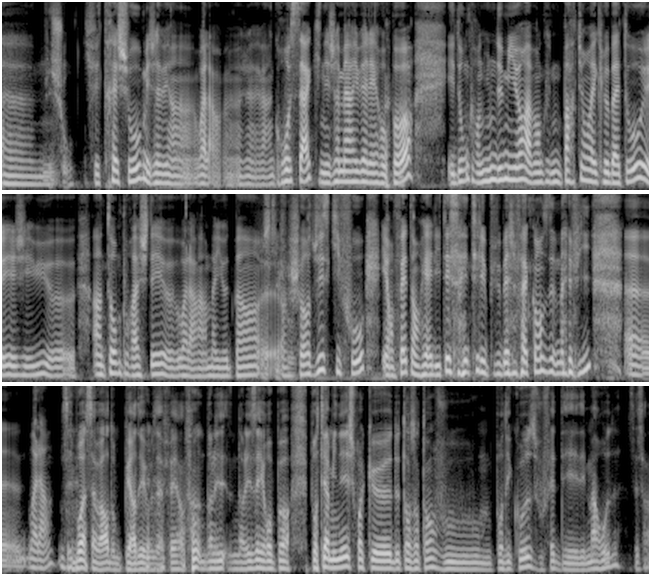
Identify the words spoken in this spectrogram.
euh, il fait chaud. Il fait très chaud, mais j'avais un, voilà, j'avais un gros sac qui n'est jamais arrivé à l'aéroport. et donc, en une demi-heure avant que nous partions avec le bateau, et j'ai eu un temps pour acheter voilà, un maillot de bain, un short, juste ce qu'il faut. Et en fait, en réalité, ça a été les plus belles vacances de ma vie. Euh, voilà. C'est bon à savoir, donc perdez vos affaires dans, les, dans les aéroports. Pour terminer, je crois que de temps en temps, vous, pour des causes, vous faites des, maraudes, c'est ça?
